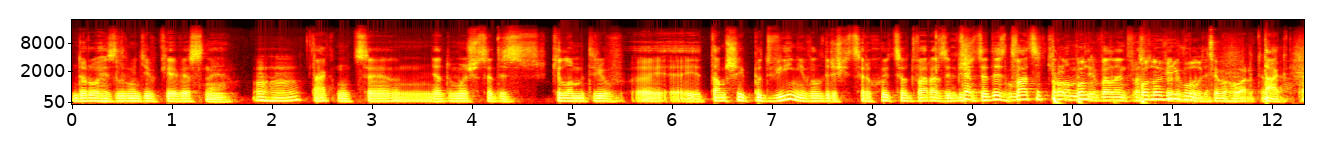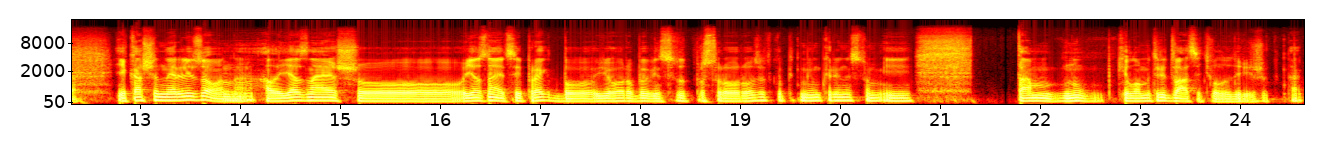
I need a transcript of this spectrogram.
дороги з Левандівки Весни. Угу. Так, ну це я думаю, що це десь кілометрів. е, е, Там ще й подвійні велодоріжки, це рахується в два рази більше. Це, десь 20 Про- кілометрів по, велоінфраструктури. по новій буде. вулиці ви говорите. Так, так. яка ще не реалізована. Але я знаю, що я знаю цей проект, бо його робив інститут просторового розвитку під моїм керівництвом. І там ну, кілометрів 20 велодоріжок. Так?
